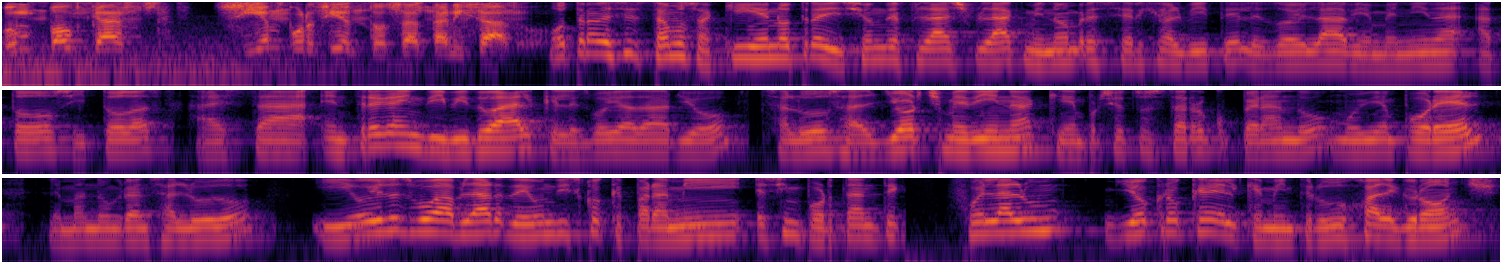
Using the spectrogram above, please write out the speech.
Un podcast 100% satanizado. Otra vez estamos aquí en otra edición de Flash Black. Mi nombre es Sergio Albite. Les doy la bienvenida a todos y todas a esta entrega individual que les voy a dar yo. Saludos al George Medina, quien por cierto se está recuperando. Muy bien por él. Le mando un gran saludo. Y hoy les voy a hablar de un disco que para mí es importante. Fue el álbum, yo creo que el que me introdujo al grunge.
